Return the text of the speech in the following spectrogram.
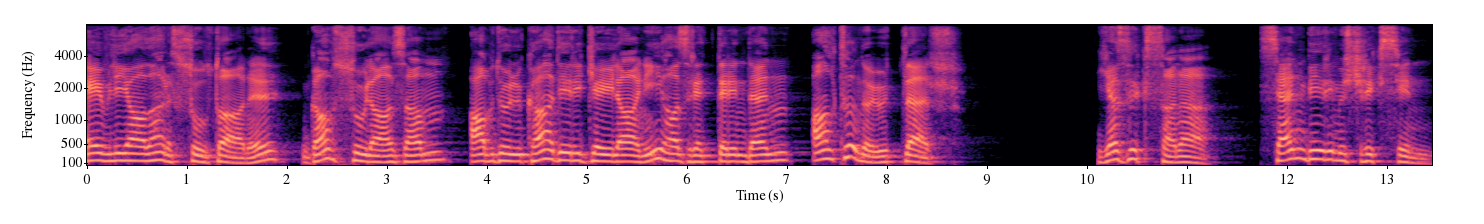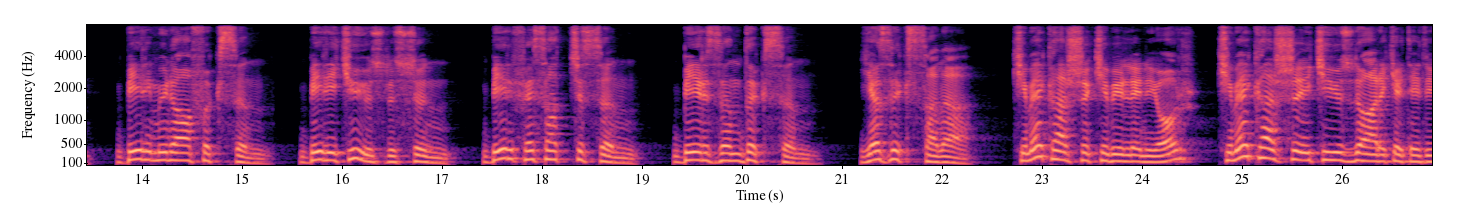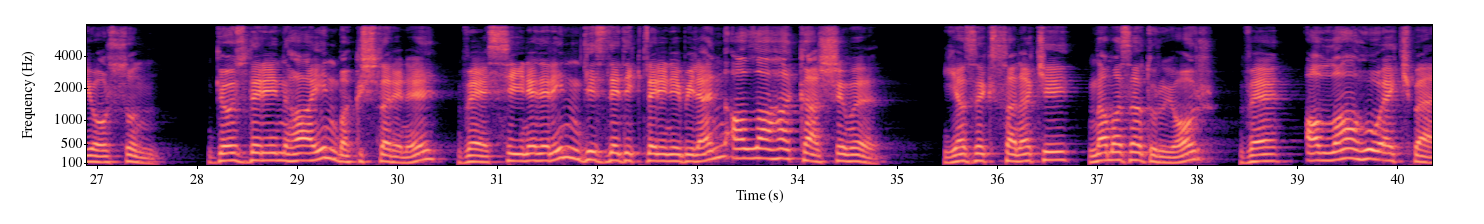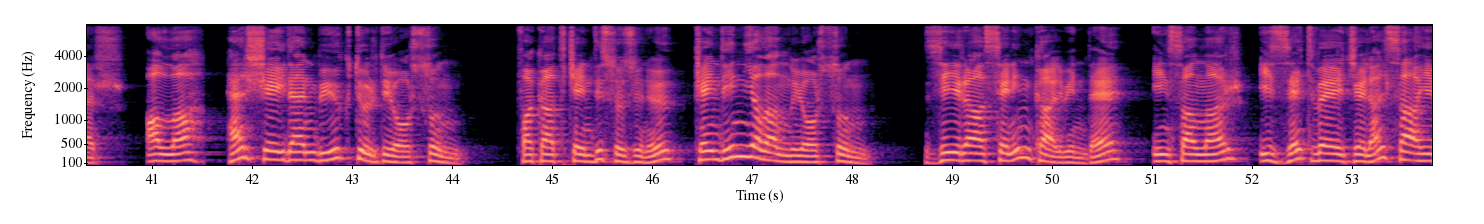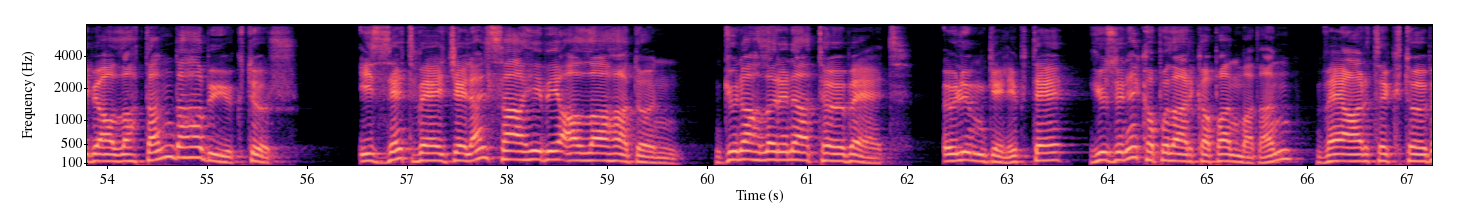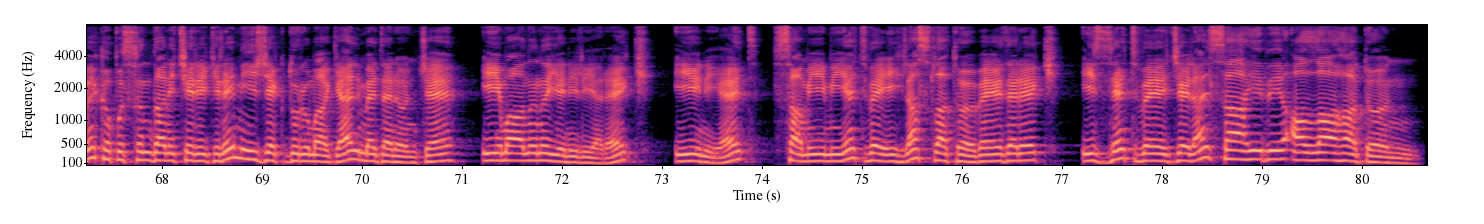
Evliyalar Sultanı Gavsul Azam Abdülkadir Geylani Hazretlerinden altın öğütler. Yazık sana. Sen bir müşriksin, bir münafıksın, bir iki yüzlüsün, bir fesatçısın, bir zındıksın. Yazık sana. Kime karşı kibirleniyor, kime karşı iki yüzlü hareket ediyorsun? Gözlerin hain bakışlarını ve sinelerin gizlediklerini bilen Allah'a karşı mı? Yazık sana ki namaza duruyor ve Allahu Ekber, Allah her şeyden büyüktür diyorsun. Fakat kendi sözünü kendin yalanlıyorsun. Zira senin kalbinde insanlar izzet ve celal sahibi Allah'tan daha büyüktür. İzzet ve celal sahibi Allah'a dön. Günahlarına tövbe et. Ölüm gelip de yüzüne kapılar kapanmadan ve artık tövbe kapısından içeri giremeyecek duruma gelmeden önce imanını yenileyerek, iyi niyet, samimiyet ve ihlasla tövbe ederek, İzzet ve celal sahibi Allah'a dön.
